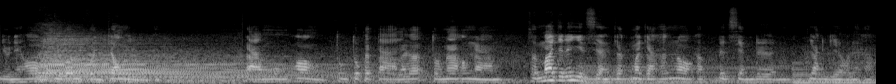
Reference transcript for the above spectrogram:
อยู่ในห้องคือว่ามีคนจ้องอยู่ครับ ตามมุมห้องตรงตุ๊กตาแล้วก็ตรงหน้าห้องน้ำส่วนมากจะได้ยินเสียงจากมาจากข้างนอกครับ เป็นเสียงเดินอย่างเดียวเลยครับ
